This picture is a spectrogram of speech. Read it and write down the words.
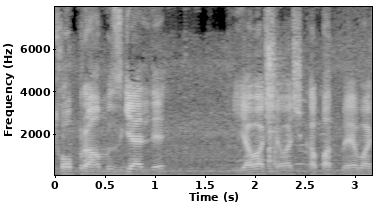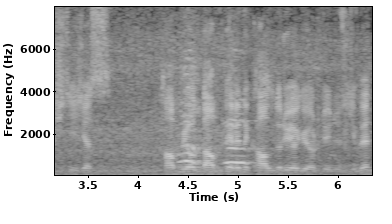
Toprağımız geldi. Yavaş yavaş kapatmaya başlayacağız. Kamyon damperini kaldırıyor gördüğünüz gibi.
